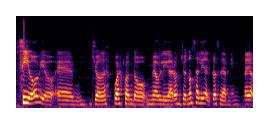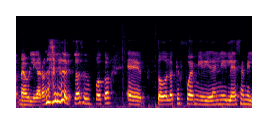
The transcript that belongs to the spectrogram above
Sí, obvio. Eh, yo después cuando me obligaron, yo no salí del closet, a mí me, obligaron a salir del closet un poco. Eh, todo lo que fue mi vida en la iglesia, el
